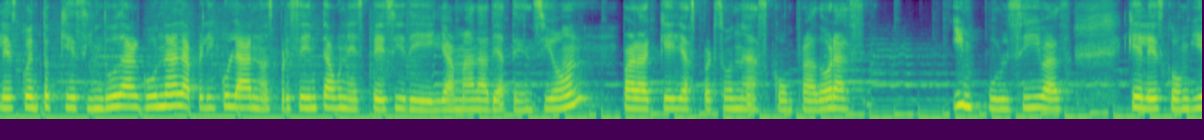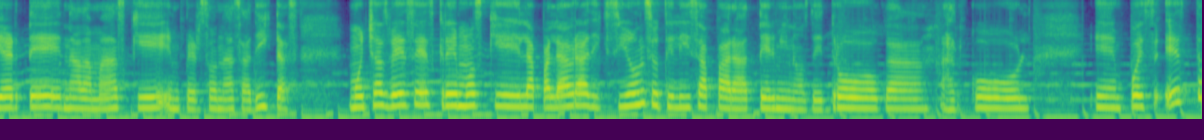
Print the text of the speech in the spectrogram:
les cuento que sin duda alguna la película nos presenta una especie de llamada de atención para aquellas personas compradoras impulsivas que les convierte nada más que en personas adictas. Muchas veces creemos que la palabra adicción se utiliza para términos de droga, alcohol. Eh, pues esta,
